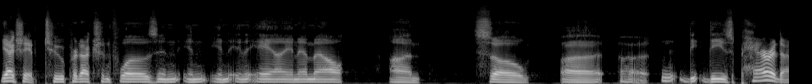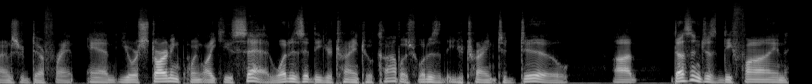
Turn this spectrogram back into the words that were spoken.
You actually have two production flows in in in, in AI and ML. Um, so uh, uh, th- these paradigms are different, and your starting point, like you said, what is it that you're trying to accomplish? What is it that you're trying to do? Um, doesn't just define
